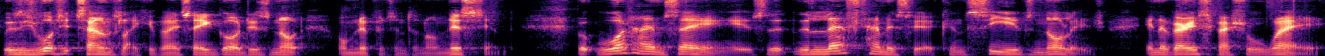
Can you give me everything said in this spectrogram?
which is what it sounds like if I say God is not omnipotent and omniscient. But what I'm saying is that the left hemisphere conceives knowledge in a very special way,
